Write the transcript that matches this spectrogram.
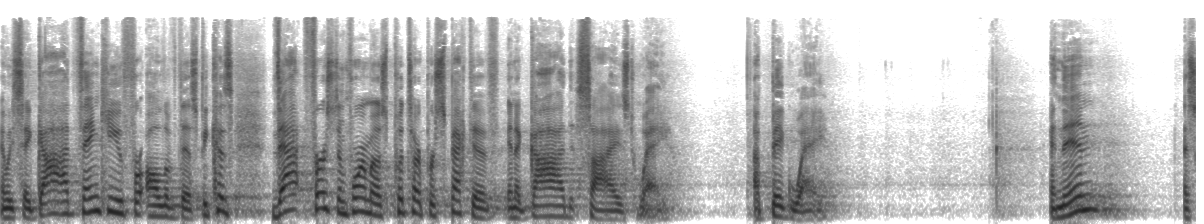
And we say, God, thank you for all of this, because that first and foremost puts our perspective in a God sized way, a big way. And then, as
